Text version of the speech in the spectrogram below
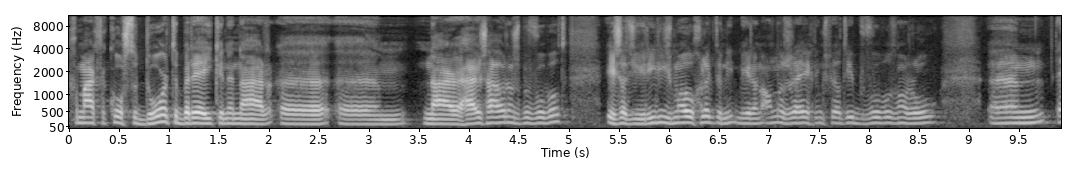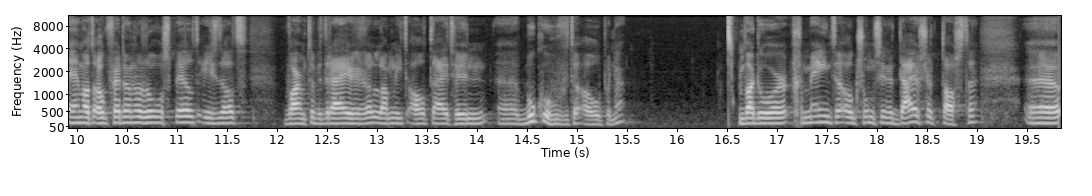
gemaakte kosten door te berekenen naar, uh, naar huishoudens bijvoorbeeld. Is dat juridisch mogelijk? De niet meer dan anders regeling speelt hier bijvoorbeeld een rol. en wat ook verder een rol speelt is dat warmtebedrijven lang niet altijd hun boeken hoeven te openen. Waardoor gemeenten ook soms in het duister tasten uh,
